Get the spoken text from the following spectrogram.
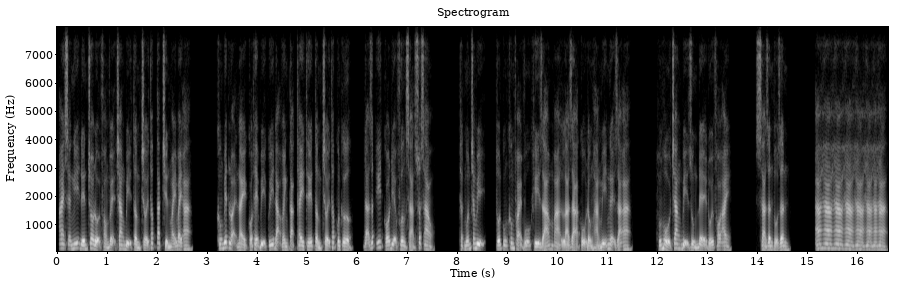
Ai sẽ nghĩ đến cho đội phòng vệ trang bị tầng trời thấp tác chiến máy bay a? Không biết loại này có thể bị quỹ đạo doanh tạc thay thế tầng trời thấp quân cơ, đã rất ít có địa phương sản xuất sao? Thật muốn trang bị tốt cũng không phải vũ khí giá mà là giả cổ đồng hàng mỹ nghệ giá a. Huống hồ trang bị dùng để đối phó ai? Xa dân thổ dân. A ha ha ha ha ha ha ha.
